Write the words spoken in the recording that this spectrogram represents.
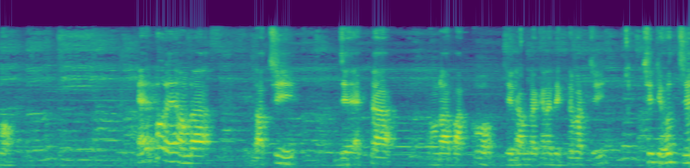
গ এরপরে আমরা যাচ্ছি যে একটা আমরা বাক্য যেটা আমরা এখানে দেখতে পাচ্ছি, সেটি হচ্ছে,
